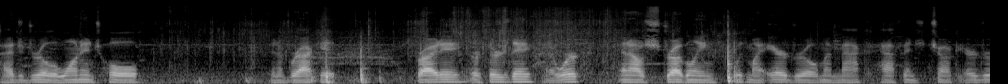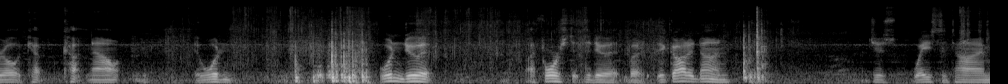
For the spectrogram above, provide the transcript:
I had to drill a one inch hole in a bracket Friday or Thursday at work, and I was struggling with my air drill, my Mac half inch chuck air drill. It kept cutting out. It wouldn't wouldn't do it. I forced it to do it, but it got it done. Just wasted time.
